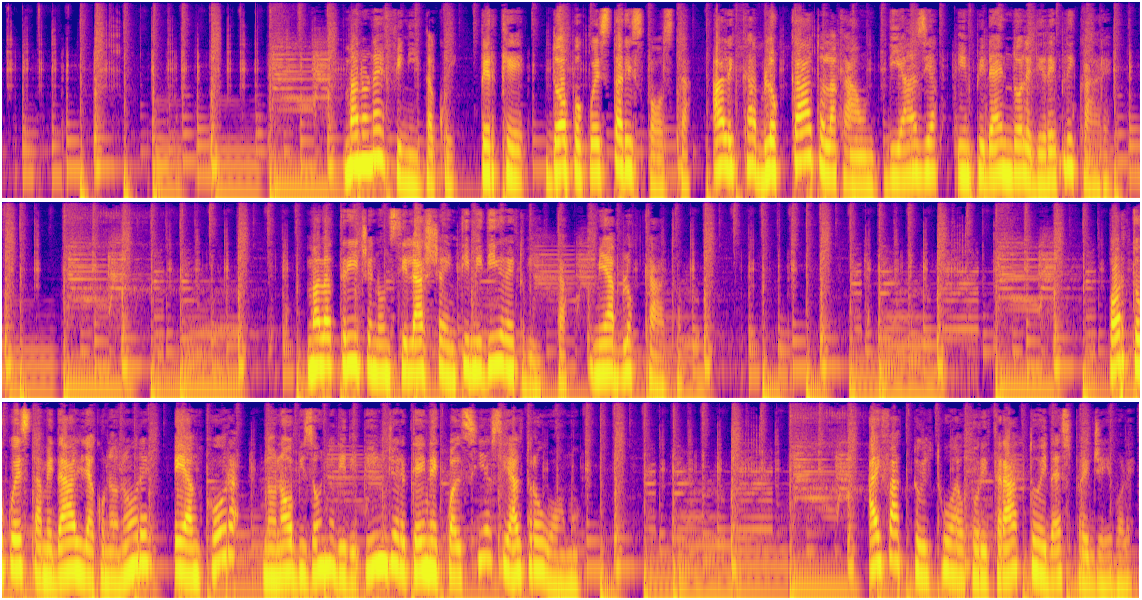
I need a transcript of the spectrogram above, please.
Ma non è finita qui, perché, dopo questa risposta, Alec ha bloccato l'account di Asia, impedendole di replicare. Ma l'attrice non si lascia intimidire e twitta, mi ha bloccato. Porto questa medaglia con onore, e ancora, non ho bisogno di dipingere te né qualsiasi altro uomo. Hai fatto il tuo autoritratto ed è spregevole.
